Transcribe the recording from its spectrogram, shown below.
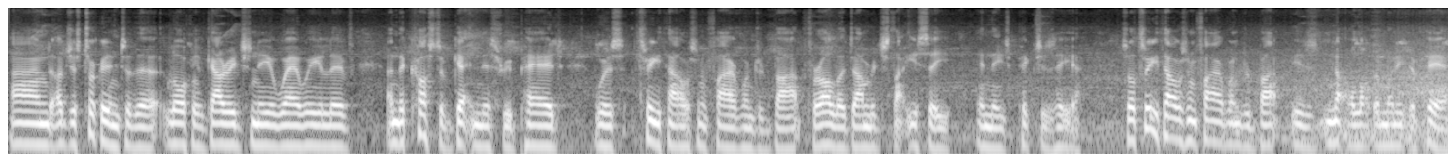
and I just took it into the local garage near where we live and the cost of getting this repaired was 3,500 baht for all the damage that you see in these pictures here. So 3,500 baht is not a lot of money to pay.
